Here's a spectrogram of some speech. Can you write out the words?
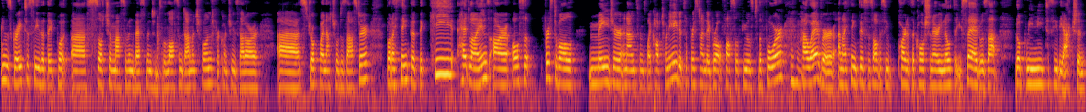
it was great to see that they put uh, such a massive investment into the loss and damage fund for countries that are uh, struck by natural disaster. But I think that the key headlines are also, first of all, major announcements by COP28. It's the first time they brought fossil fuels to the fore. Mm-hmm. However, and I think this is obviously part of the cautionary note that you said was that, look, we need to see the action.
